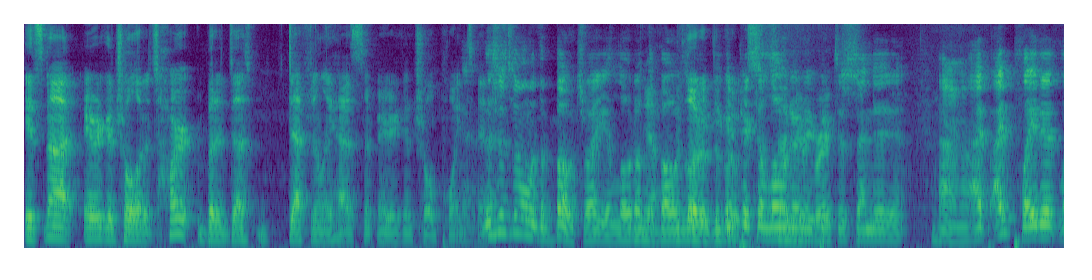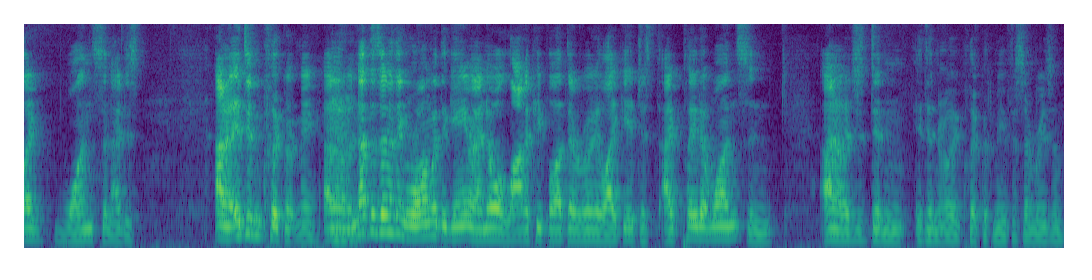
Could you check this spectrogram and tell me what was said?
it's not area control at its heart, but it def- definitely has some area control points in This it. is the one with the boats, right? You load up Yeah, the boats. load you, up the you can pick boats, to load it, your you can to send it. I don't know. I, I played it like once and I just I don't know. It didn't click with me. I don't Mm-hmm. know. Not there's anything wrong with the game. I know a lot of people out there really like it. Just I played it once and I don't know. It just didn't. It didn't really click with me for some reason.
